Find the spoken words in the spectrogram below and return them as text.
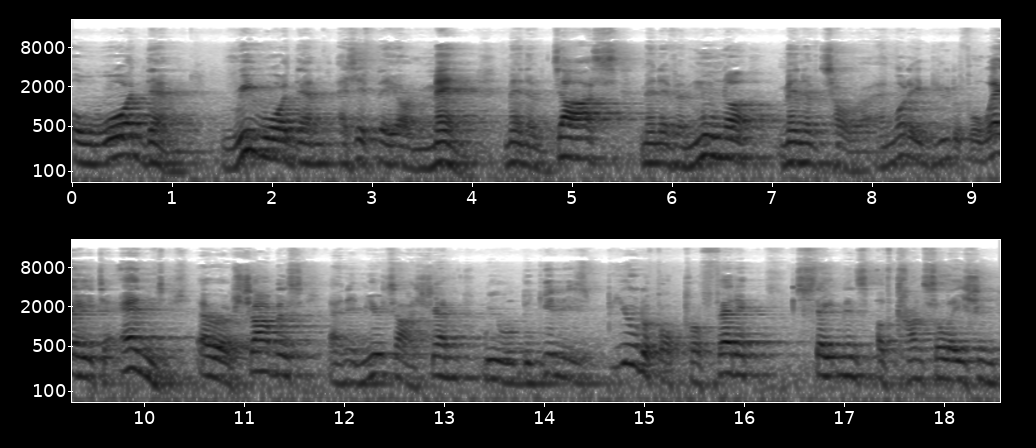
award them, reward them as if they are men, men of Das, men of Emunah, men of Torah. And what a beautiful way to end Erev Shabbos. And Yirtzeh Hashem, we will begin these beautiful prophetic statements of consolation.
